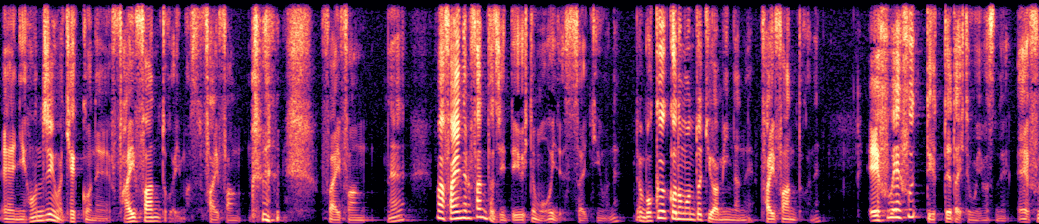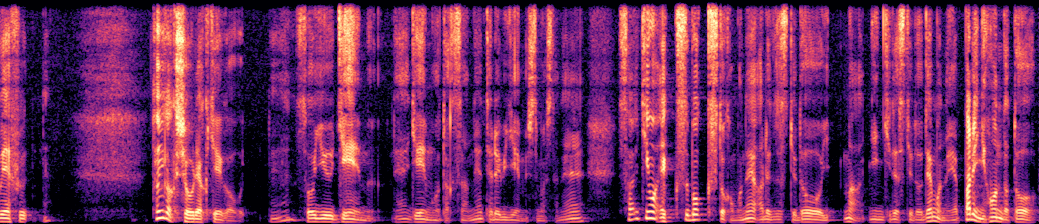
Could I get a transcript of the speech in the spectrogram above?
えー、日本人は結構ねファイファンとか言います。ファイファン。ファイファンね。まあファイナルファンタジーっていう人も多いです。最近はね。でも僕が子供の時はみんなねファイファンとかね。FF って言ってた人もいますね。FF ね。とにかく省略系が多い、ね、そういうゲーム、ね、ゲームをたくさんねテレビゲームしてましたね。最近は XBOX とかもねあれですけどまあ人気ですけどでもねやっぱり日本だと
